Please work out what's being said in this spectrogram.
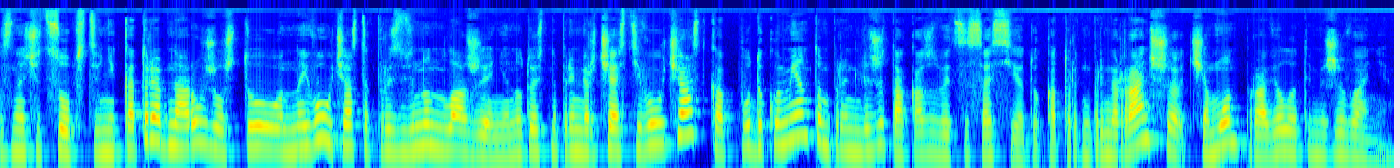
значит, собственник, который обнаружил, что на его участок произведено наложение, ну, то есть, например, часть его участка по документам принадлежит, оказывается, соседу, который, например, раньше, чем он провел это межевание.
